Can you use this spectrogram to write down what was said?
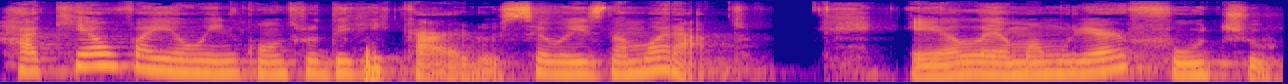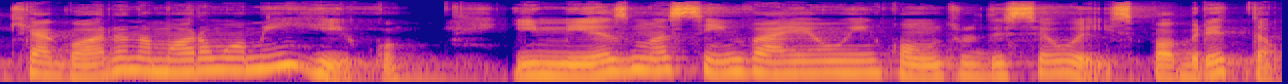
Raquel vai ao encontro de Ricardo, seu ex-namorado. Ela é uma mulher fútil que agora namora um homem rico e mesmo assim vai ao encontro de seu ex, pobretão.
